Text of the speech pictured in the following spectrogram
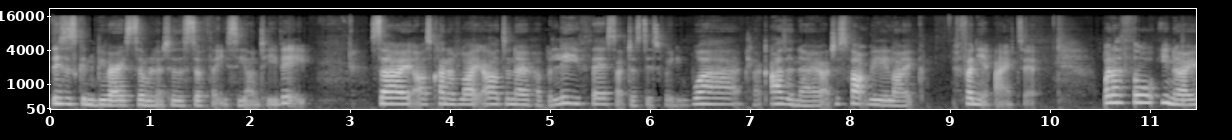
this is going to be very similar to the stuff that you see on TV. So I was kind of like, I don't know if I believe this. Like, does this really work? Like, I don't know. I just felt really like funny about it. But I thought, you know,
